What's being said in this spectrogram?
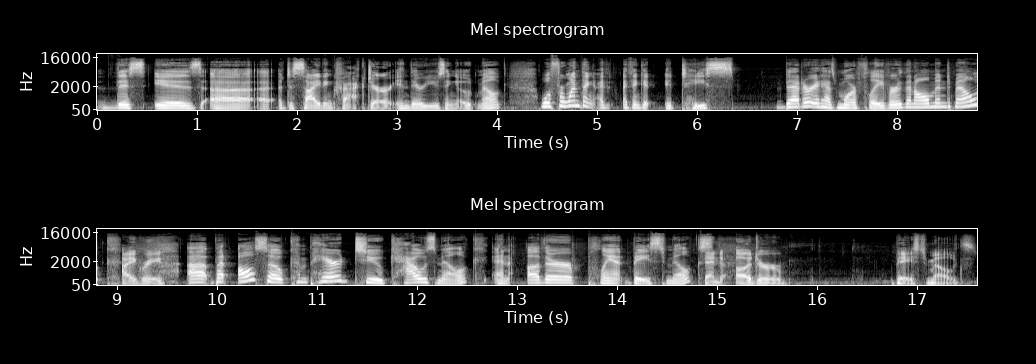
this is a, a deciding factor in their using oat milk. Well, for one thing, I, I think it, it tastes better. It has more flavor than almond milk. I agree. Uh, but also compared to cow's milk and other plant based milks, And udder based milks.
